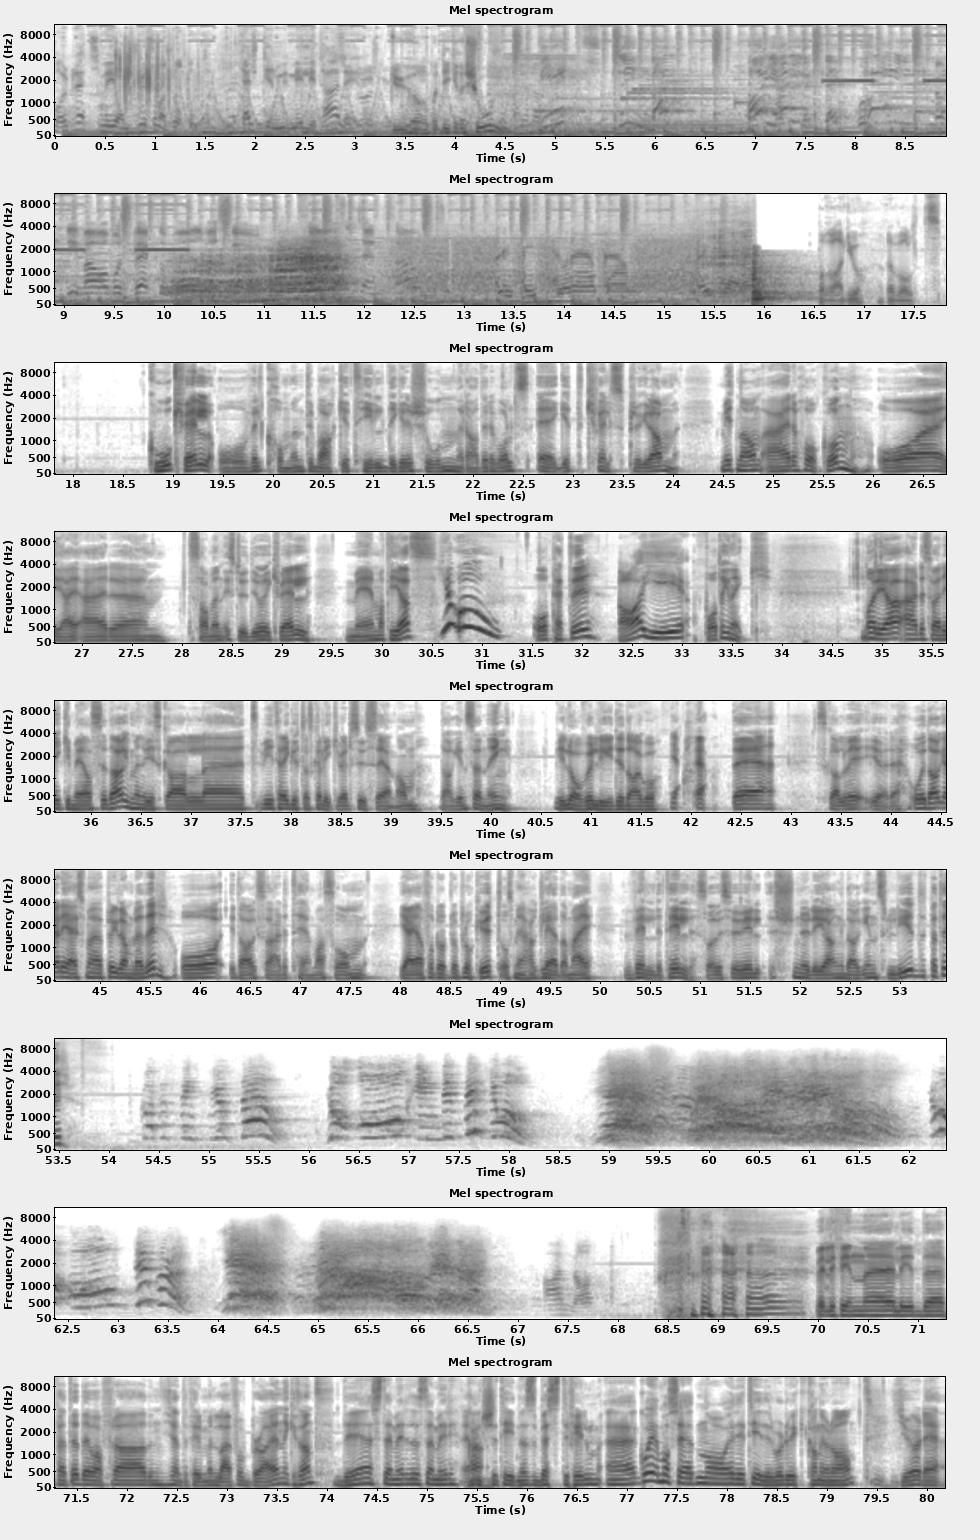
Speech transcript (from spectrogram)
Forberedt så mye jomfru som har slått opp telt i en militærleir. Du hører på digresjon Die mouw moest weg, the wall must go. Thousands and thousands. på radio Revolt. God kveld og velkommen tilbake til digresjonen Radio Revolts eget kveldsprogram. Mitt navn er Håkon, og jeg er eh, sammen i studio i kveld med Mathias og Petter Ah, yeah. på teknikk. Maria er dessverre ikke med oss i dag, men vi, skal, eh, vi tre gutta skal likevel suse gjennom dagens sending. Vi lover lyd i dag òg. Ja, det skal vi gjøre. Og i dag er det jeg som er programleder, og i dag så er det tema som jeg har fått lov til å plukke ut, og som jeg har gleda meg veldig til. Så hvis vi vil snurre i gang dagens lyd, Petter Veldig fin uh, lyd, eh, Petter. Det var fra den kjente filmen Life of Brian, ikke sant? Det stemmer, det stemmer. Kanskje tidenes beste film. Uh, gå hjem og se den nå i de tider hvor du ikke kan gjøre noe annet. Gjør det.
